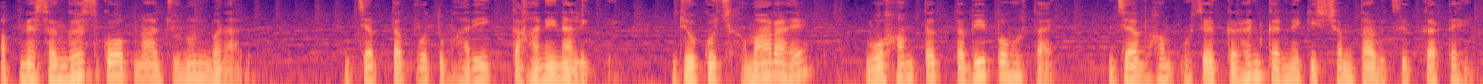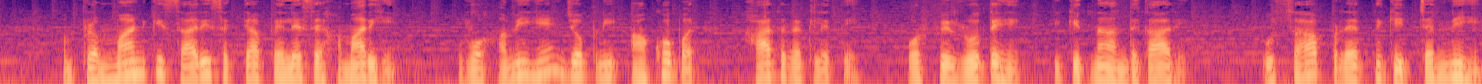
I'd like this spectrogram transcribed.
अपने संघर्ष को अपना जुनून बना लो। जब तक वो तुम्हारी कहानी ना लिखते। जो कुछ हमारा है, वो हम तक तभी पहुँचता है, जब हम उसे ग्रहण करने की क्षमता विकसित करते हैं। ब्रह्मांड की सारी शक्तियाँ पहले से हमारी हैं। वो हम ही हैं जो अपनी आँखों पर हाथ रख लेते हैं और फिर रोते हैं कि कितना अंधकार है। उत्साह प्रयत्न की जननी है।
